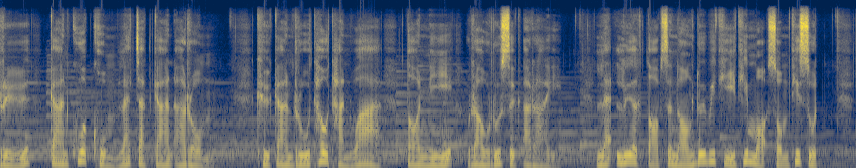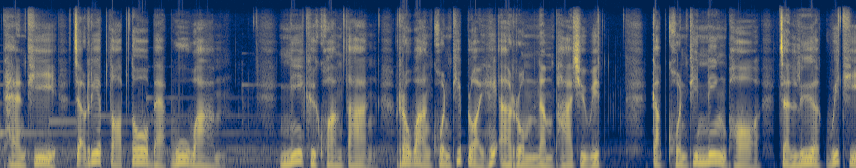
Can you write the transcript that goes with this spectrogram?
หรือการควบคุมและจัดการอารมณ์ คือการรู้เท่าทันว่า ตอนนี้เรารู้สึกอะไร และเลือกตอบสนองด้วยวิธีที่เหมาะสมที่สุด แทนที่จะเรียบตอบโต้แบบวู่วาม นี่คือความต่างระหว่างคนที่ปล่อยให้อารมณ์นำพาชีวิต กับคนที่นิ่งพอจะเลือกวิธี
